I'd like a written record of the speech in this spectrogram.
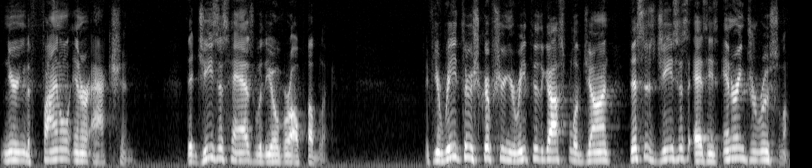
nearing the final interaction that Jesus has with the overall public. If you read through Scripture and you read through the Gospel of John, this is Jesus as he's entering Jerusalem,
